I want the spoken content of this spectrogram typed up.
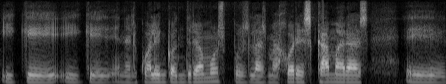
y que, y que en el cual encontramos pues las mejores cámaras eh,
